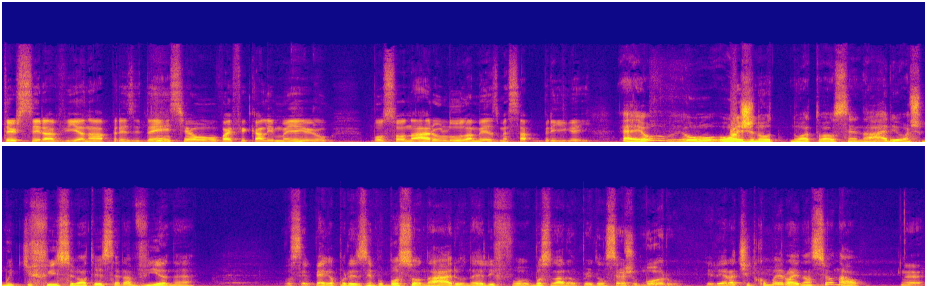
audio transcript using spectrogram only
terceira via na presidência ou vai ficar ali meio Bolsonaro, Lula mesmo, essa briga aí? É, eu, eu hoje no, no atual cenário, eu acho muito difícil, é uma terceira via, né? Você pega, por exemplo, o Bolsonaro, né? Ele foi, Bolsonaro, perdão, Sérgio Moro, ele era tido como herói nacional. É.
